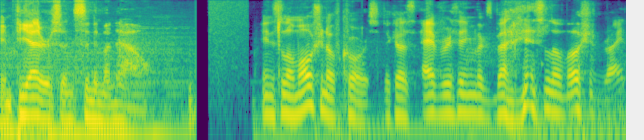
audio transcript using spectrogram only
In theaters and cinema now. In slow motion of course, because everything looks better in slow motion, right?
